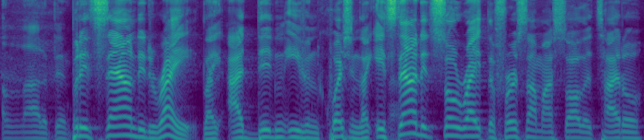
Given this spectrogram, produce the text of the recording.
a lot of pimping. but it sounded right. Like I didn't even question. Like it uh. sounded so right the first time I saw the title.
